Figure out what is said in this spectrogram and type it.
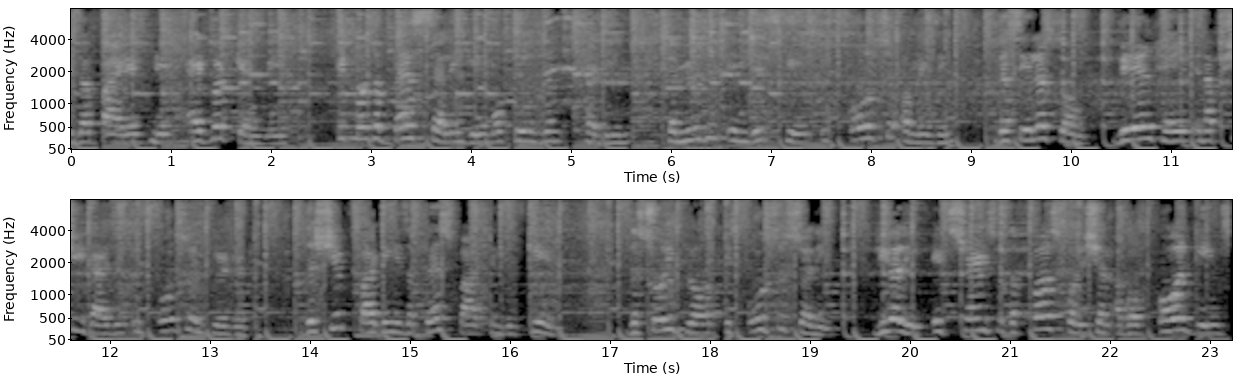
is a pirate named Edward Kenway. It was the best-selling game of 2013. The music in this game is also amazing. The sailor song, Whale Hail and Up She Rises is also included. The ship fighting is the best part in this game. The story plot is also stunning. Really, it stands for the first position above all games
